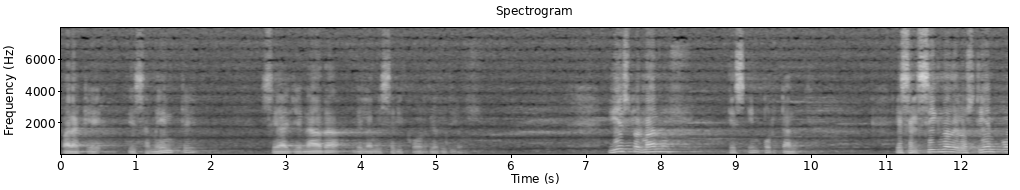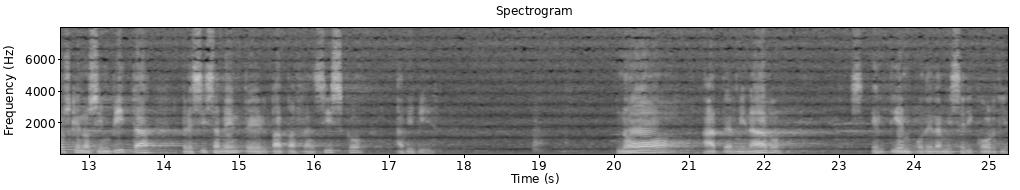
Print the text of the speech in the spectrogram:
para que esa mente sea llenada de la misericordia de Dios. Y esto, hermanos, es importante. Es el signo de los tiempos que nos invita precisamente el Papa Francisco a vivir. No ha terminado el tiempo de la misericordia.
